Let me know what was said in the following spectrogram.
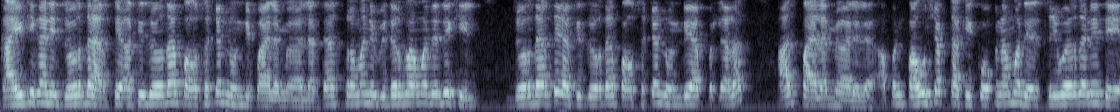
काही ठिकाणी जोरदार ते अतिजोरदार पावसाच्या नोंदी पाहायला मिळाल्या. त्याचप्रमाणे विदर्भामध्ये देखील जोरदार ते अतिजोरदार पावसाच्या नोंदी आपल्याला आज पाहायला मिळालेल्या. आपण पाहू शकता की कोकणामध्ये श्रीवर्धन येथे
